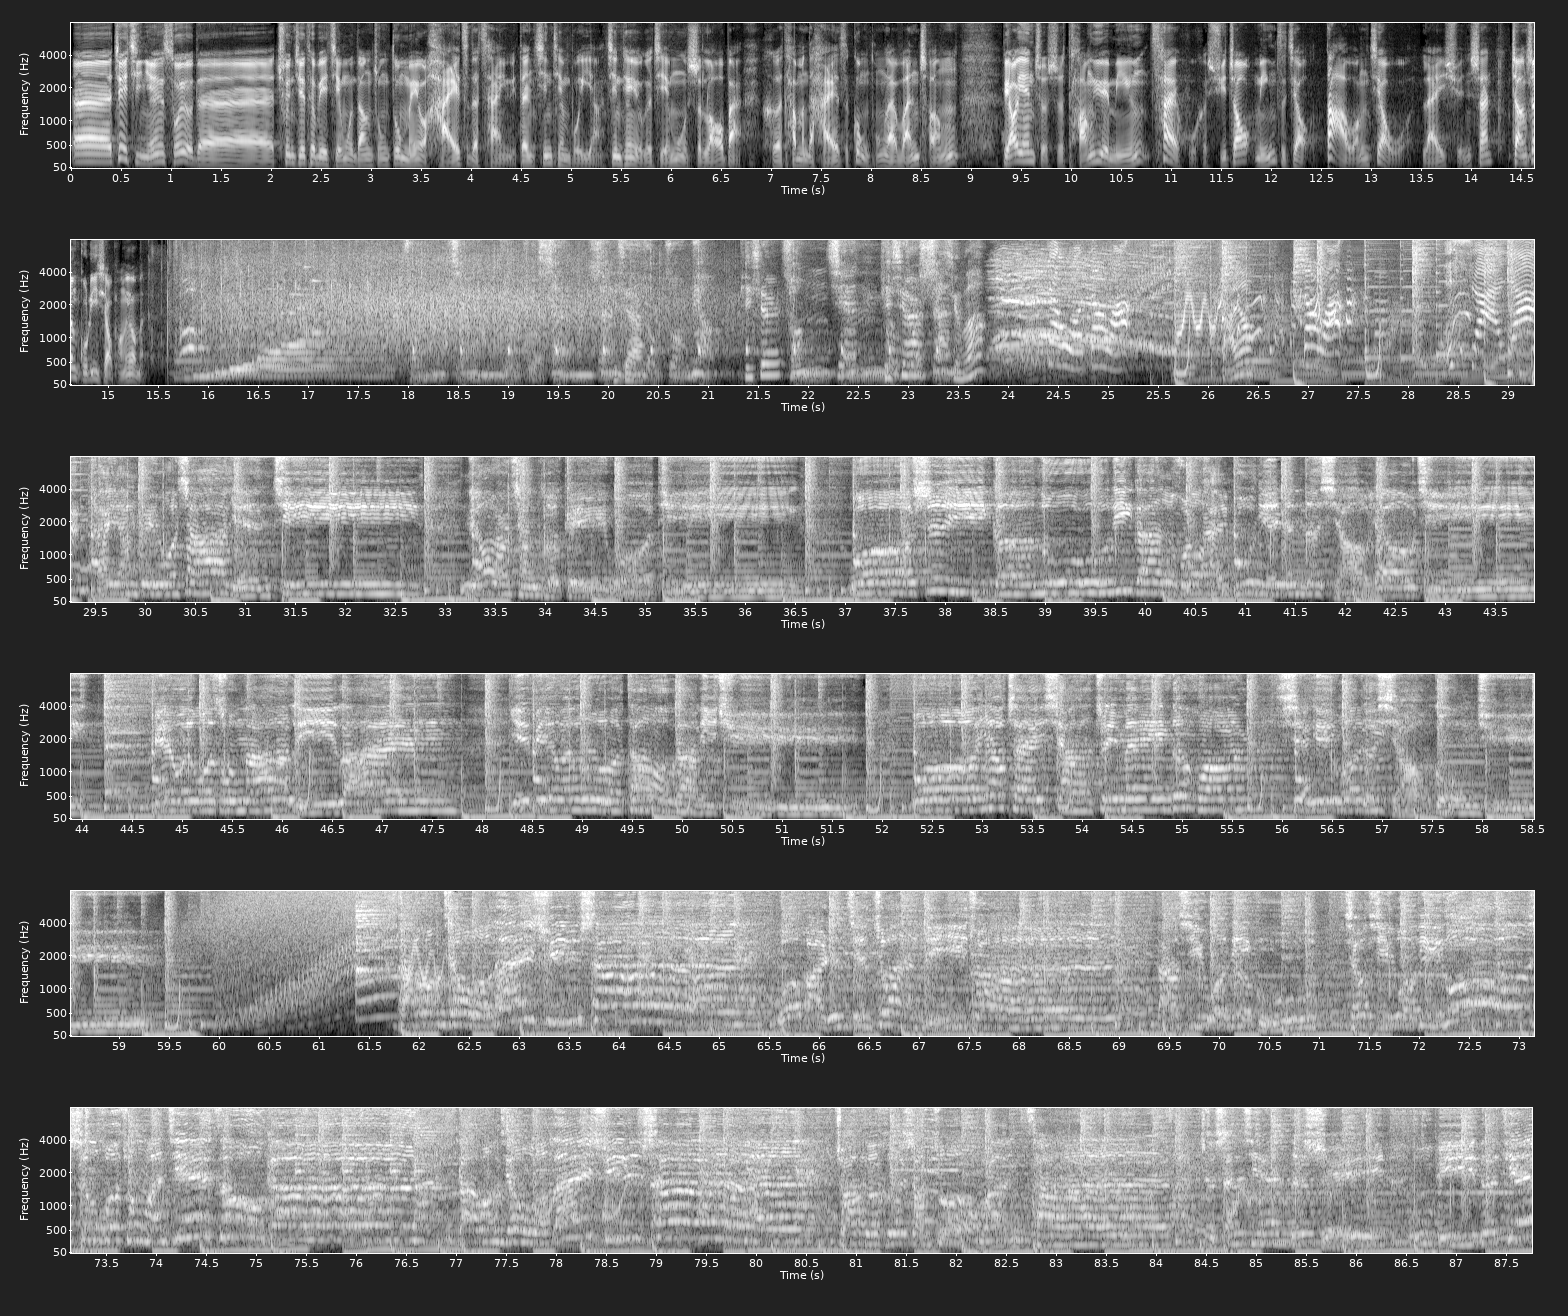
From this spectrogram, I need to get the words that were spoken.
呃，这几年所有的春节特别节目当中都没有孩子的参与，但今天不一样，今天有个节目是老板和他们的孩子共同来完成，表演者是唐月明、蔡虎和徐钊，名字叫《大王叫我来巡山》，掌声鼓励小朋友们。甜心儿，甜心儿，甜心儿，醒了？叫我大王啥呀？眨眼睛，鸟儿唱歌给我听。我是一个努力干活还不粘人的小妖精。别问我从哪里来，也别问我到哪里去。我要摘下最美的花儿，献给我的小公举。和尚做晚餐。这山间的水无比的甜，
